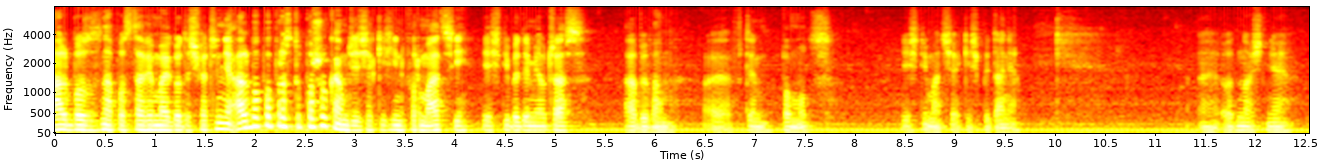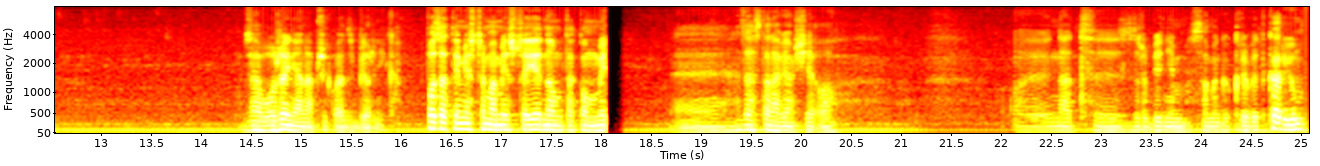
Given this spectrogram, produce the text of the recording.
albo na podstawie mojego doświadczenia, albo po prostu poszukam gdzieś jakichś informacji, jeśli będę miał czas, aby Wam e, w tym pomóc, jeśli macie jakieś pytania e, odnośnie założenia na przykład zbiornika. Poza tym jeszcze mam jeszcze jedną taką myśl. E, zastanawiam się o, nad zrobieniem samego krewetkarium.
